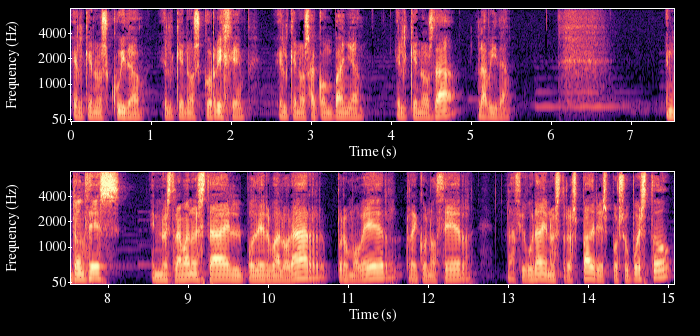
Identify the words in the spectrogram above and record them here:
el que nos cuida, el que nos corrige, el que nos acompaña, el que nos da la vida. Entonces, en nuestra mano está el poder valorar, promover, reconocer la figura de nuestros padres, por supuesto,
